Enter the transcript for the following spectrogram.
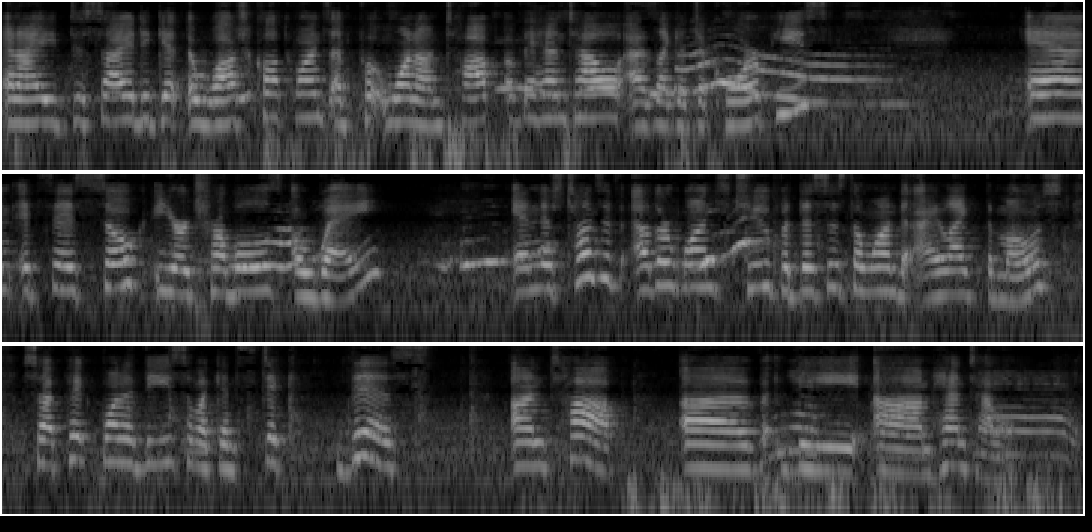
and I decided to get the washcloth ones and put one on top of the hand towel as like a decor piece. And it says, soak your troubles away. And there's tons of other ones too, but this is the one that I like the most. So I picked one of these so I can stick this on top of the um, hand towel.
